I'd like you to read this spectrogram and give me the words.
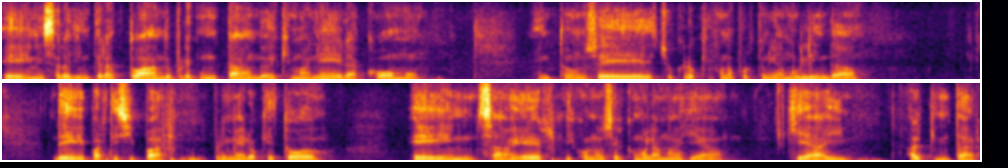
en estar allí interactuando, preguntando de qué manera, cómo. Entonces yo creo que fue una oportunidad muy linda de participar, primero que todo, en saber y conocer como la magia que hay al pintar.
